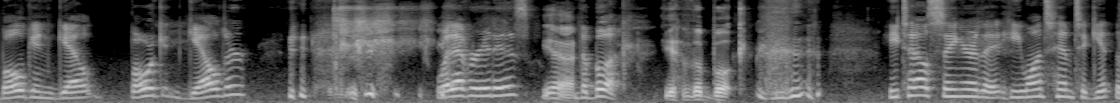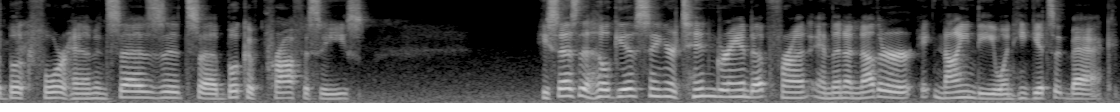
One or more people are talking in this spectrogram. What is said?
Bolgen Gel- Borgengelder, whatever it is, Yeah. the book. yeah, the book. He tells Singer that he wants him to get the book for him and says it's a book of prophecies. He says that he'll give Singer 10 grand up front and then another 90 when he gets it back.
